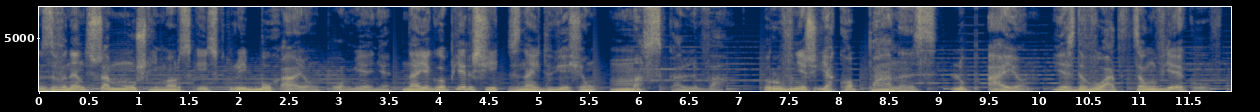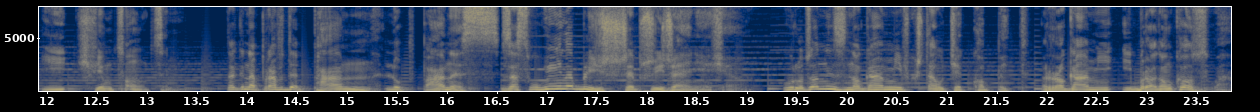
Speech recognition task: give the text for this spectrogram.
z wnętrza muszli morskiej, z której buchają płomienie. Na jego piersi znajduje się maska lwa. Również jako Panes lub Aion jest władcą wieków i święcącym. Tak naprawdę Pan lub Panes zasługuje na bliższe przyjrzenie się. urodzony z nogami w kształcie kopyt, rogami i brodą kozła.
